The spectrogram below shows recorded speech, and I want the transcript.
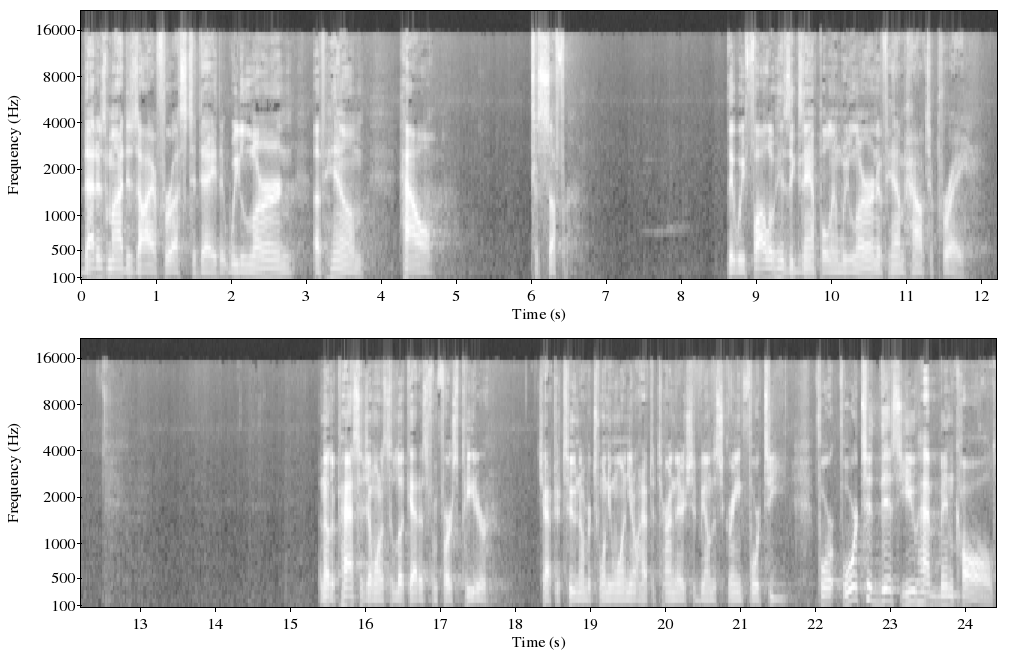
that is my desire for us today that we learn of Him how to suffer. That we follow His example and we learn of Him how to pray. Another passage I want us to look at is from 1 Peter chapter 2 number 21 you don't have to turn there it should be on the screen for to, for, for to this you have been called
